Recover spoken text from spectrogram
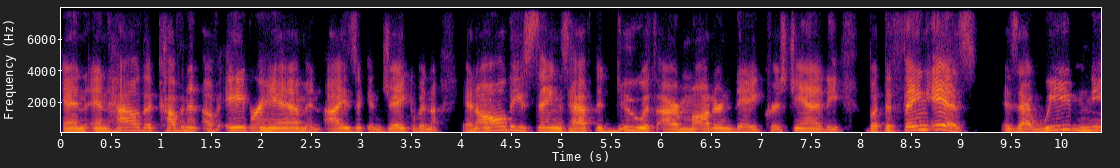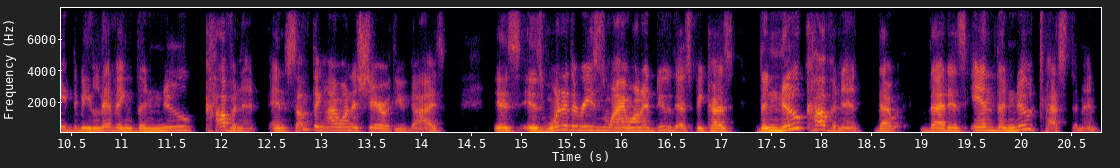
and, and how the covenant of Abraham and Isaac and Jacob and, and all these things have to do with our modern day Christianity. But the thing is, is that we need to be living the new covenant. And something I want to share with you guys is, is one of the reasons why I want to do this, because the new covenant that, that is in the New Testament,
